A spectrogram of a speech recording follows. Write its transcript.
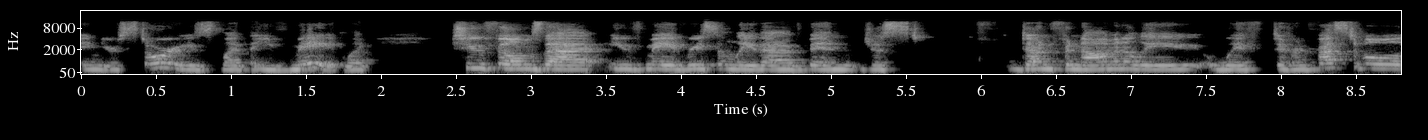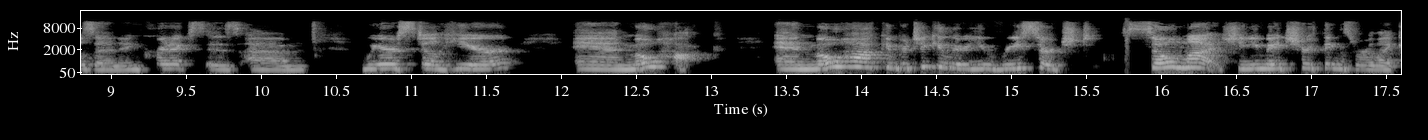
in your stories like that you've made like two films that you've made recently that have been just done phenomenally with different festivals and in critics is um, we are still here and mohawk and mohawk in particular you researched so much and you made sure things were like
